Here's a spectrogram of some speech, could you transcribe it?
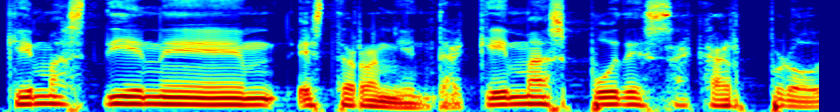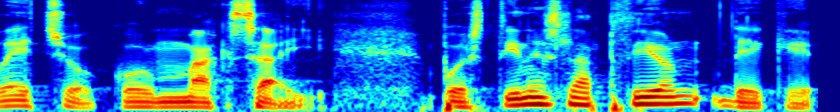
¿Qué más tiene esta herramienta? ¿Qué más puedes sacar provecho con MaxAI? Pues tienes la opción de que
